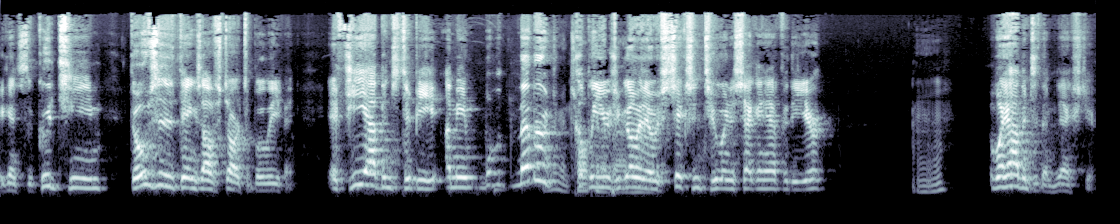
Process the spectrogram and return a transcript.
against a good team. Those are the things I'll start to believe in. If he happens to be, I mean, remember a couple years ago it. they were six and two in the second half of the year. Mm-hmm. What happened to them next year?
